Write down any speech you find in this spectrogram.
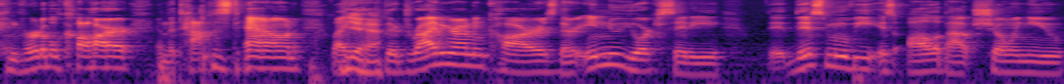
convertible car and the top is down. Like Yeah. they're driving around in cars. They're in New York City. This movie is all about showing you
